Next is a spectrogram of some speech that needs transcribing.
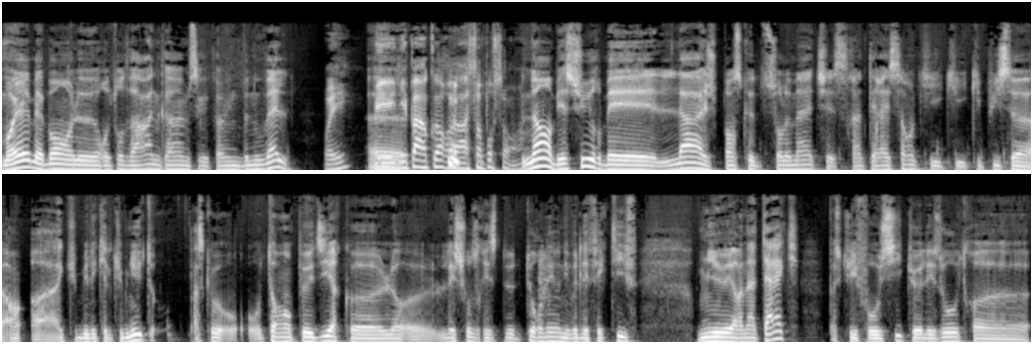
Ouais, mais bon, le retour de Varane, quand même, c'est quand même une bonne nouvelle. Oui, mais il n'est pas encore à 100%. hein. Non, bien sûr, mais là, je pense que sur le match, ce serait intéressant qu'il puisse en- accumuler quelques minutes, parce que autant on peut dire que le- les choses risquent de tourner au niveau de l'effectif mieux en attaque, parce qu'il faut aussi que les autres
